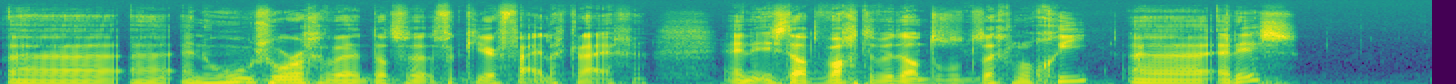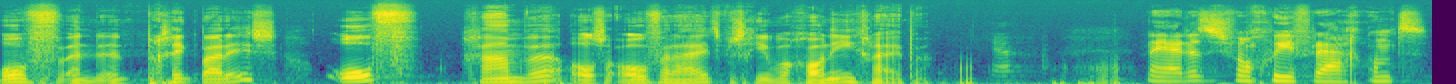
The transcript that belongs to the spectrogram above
eh, eh, en hoe zorgen we dat we het verkeer veilig krijgen? En is dat, wachten we dan tot de technologie eh, er is? Of en, beschikbaar is? Of gaan we als overheid misschien wel gewoon ingrijpen? Nou ja, dat is wel een goede vraag. Want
